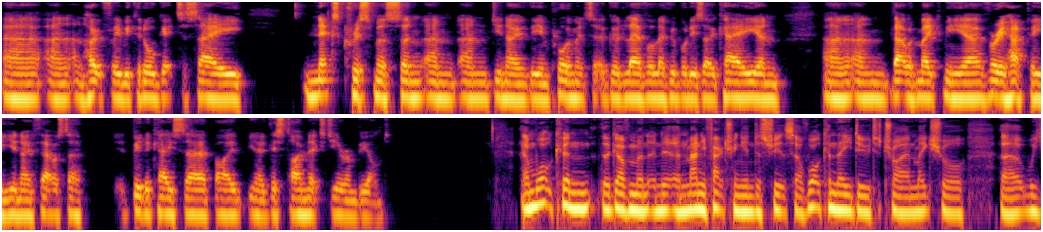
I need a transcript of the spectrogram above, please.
uh, and, and hopefully we could all get to say next Christmas and and and you know the employment's at a good level, everybody's okay, and and, and that would make me uh, very happy. You know, if that was to be the case uh, by you know this time next year and beyond. And what can the government and, and manufacturing industry itself? What can they do to try and make sure uh, we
